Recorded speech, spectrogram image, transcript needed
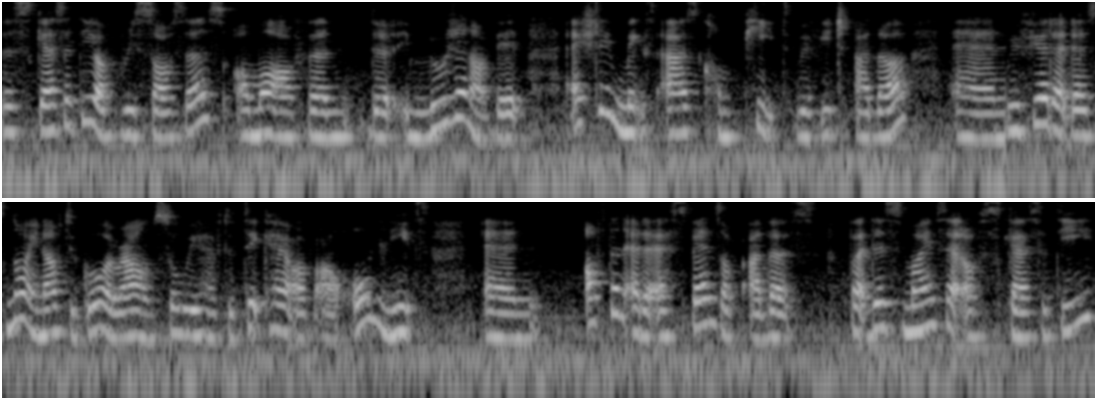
The scarcity of resources or more often the illusion of it actually makes us compete with each other and we fear that there's not enough to go around so we have to take care of our own needs and often at the expense of others. But this mindset of scarcity,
